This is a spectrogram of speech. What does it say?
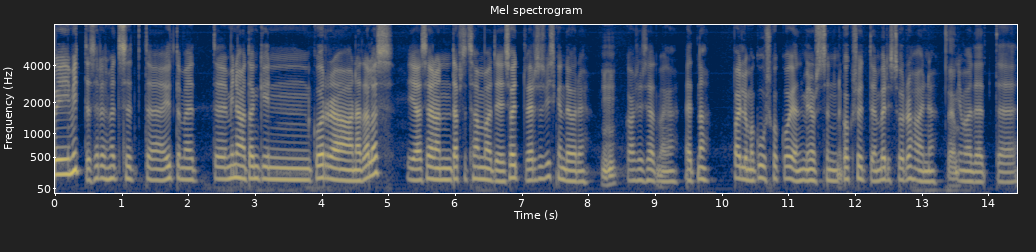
või mitte, selles mõttes, et äh, ütleme, et äh, mina tangin korra nädalas ja seal on täpselt samamoodi sott versus viiskümmend euri Mhm. gaasiseadmega, et noh, palju ma kuus kokku hoian, minu arust see on kaks sotti on päris suur raha, onju. Jah. niimoodi, et äh,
